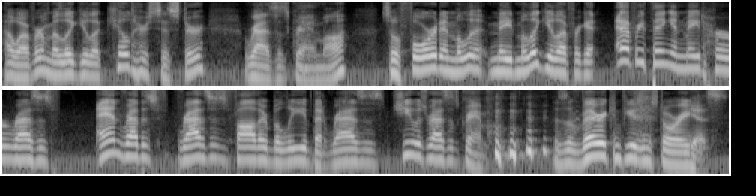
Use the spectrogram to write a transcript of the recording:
However, Maligula killed her sister, Raz's grandma. So Ford and Mali- made Maligula forget everything and made her Raz's and Raz's, Raz's father believe that Raz's she was Raz's grandma. this is a very confusing story Yes.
